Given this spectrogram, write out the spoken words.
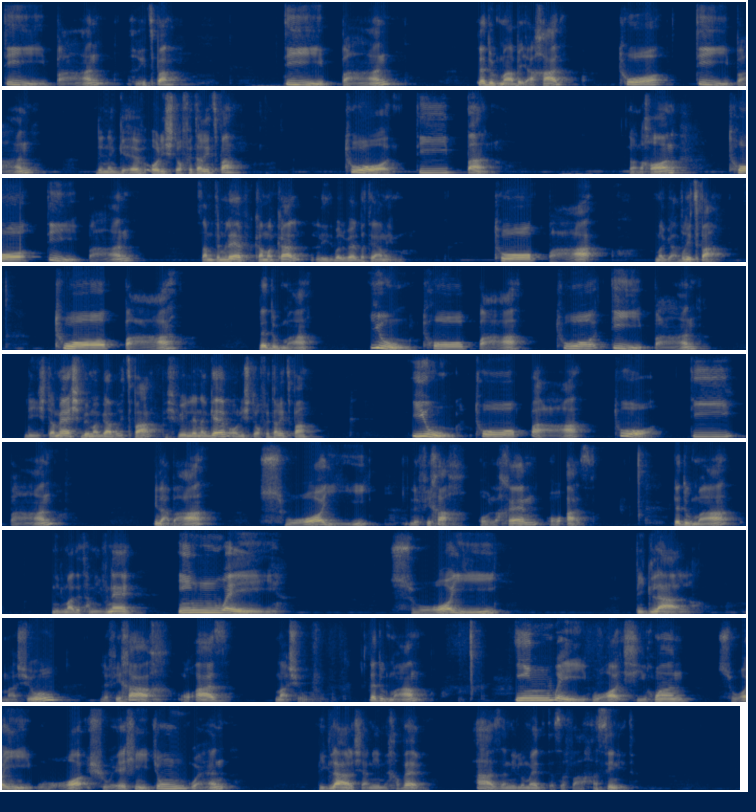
地板, רצפה. 地板, לדוגמה ביחד, 拖地板, לנגב או לשטוף את הרצפה. 拖地板. לא נכון? 拖地板. שמתם לב כמה קל להתבלבל בטעמים. 拖把, מגב רצפה. 拖把, לדוגמה, 用拖把, 拖地板, להשתמש במגב רצפה בשביל לנגב או לשטוף את הרצפה. יום טו פא, טו טיבן. מילה הבאה, סוואי, לפיכך, או לכן, או אז. לדוגמה, נלמד את המבנה in way, סוואי, בגלל משהו, לפיכך, או אז משהו. לדוגמה,因为我喜欢所以我学习中文. בגלל שאני מחבב, אז אני לומד את השפה הסינית.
